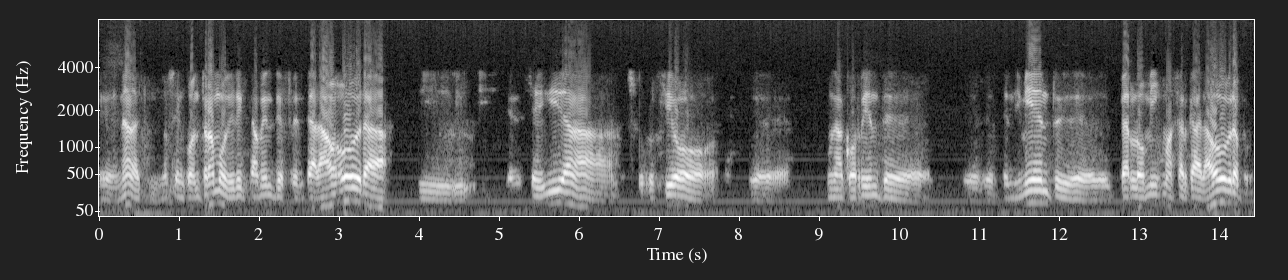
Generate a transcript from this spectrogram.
Eh, nada, nos encontramos directamente frente a la obra y enseguida surgió eh, una corriente de, entendimiento y de ver lo mismo acerca de la obra, porque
